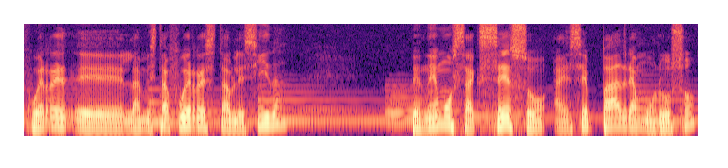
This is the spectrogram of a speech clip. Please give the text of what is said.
fue, eh, la amistad fue restablecida. Tenemos acceso a ese Padre amoroso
